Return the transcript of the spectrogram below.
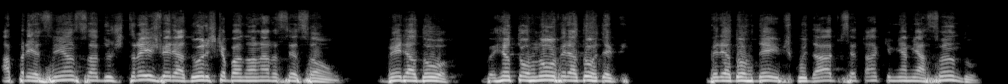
a presença dos três vereadores que abandonaram a sessão. Vereador, retornou o vereador David. Vereador Davis, cuidado, você está aqui me ameaçando.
